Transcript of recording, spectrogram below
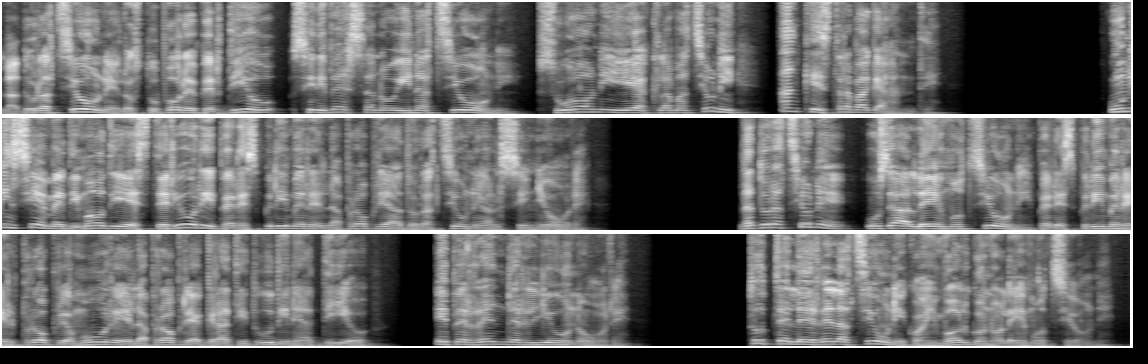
L'adorazione e lo stupore per Dio si riversano in azioni, suoni e acclamazioni anche stravaganti. Un insieme di modi esteriori per esprimere la propria adorazione al Signore. L'adorazione usa le emozioni per esprimere il proprio amore e la propria gratitudine a Dio e per rendergli onore. Tutte le relazioni coinvolgono le emozioni.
